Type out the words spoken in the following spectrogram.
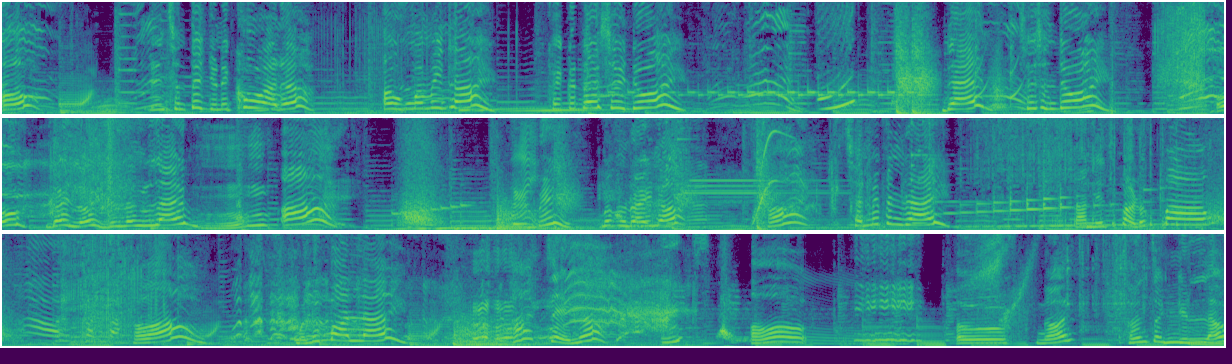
โอ้เดนฉันติดอยู่ในขวดอะเอาออกมาไม่ได้ ใครก็ได้ช่วยด้วย แดนช่วยฉันด้วย โอ้ได้เลยดึงแรงๆอ้าวบีบี้ไม่เป็นไรนะเฮ้ยฉันไม่เป็นไร ตอนนี้จะเปิดลูกบอล ว้าวเหมือนลูกบอลเลยฮะเจ๋งอะโอ้เอองั้นฉันจะกินแล้ว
